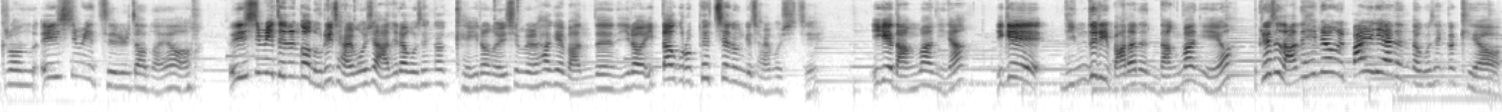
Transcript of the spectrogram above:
그런 의심이 들잖아요. 의심이 드는 건 우리 잘못이 아니라고 생각해. 이런 의심을 하게 만든 이런 이따구로 패치해놓은 게 잘못이지. 이게 낭만이냐? 이게 님들이 말하는 낭만이에요? 그래서 나는 해명을 빨리 해야 된다고 생각해요.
